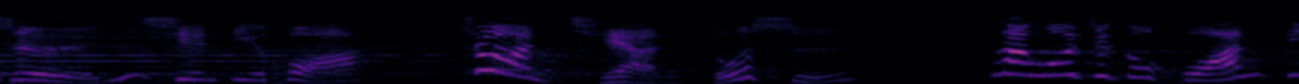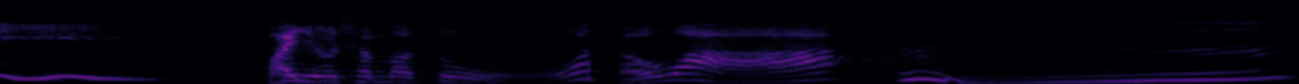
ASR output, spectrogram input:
神仙的话，转强做事，那我这个皇帝还有什么做头啊？嗯，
